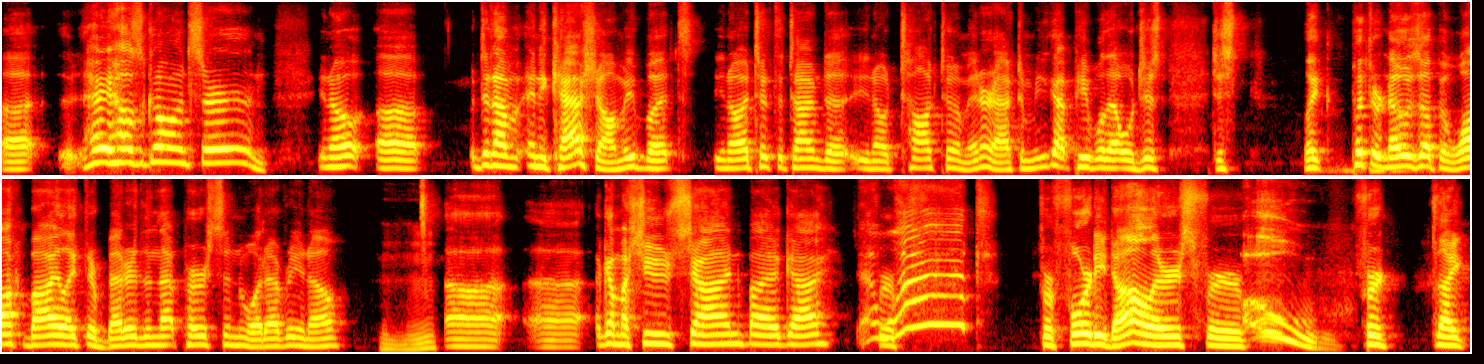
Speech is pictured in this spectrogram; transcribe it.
uh, "Hey, how's it going, sir?" And you know, uh, didn't have any cash on me, but you know, I took the time to you know talk to him, interact with him. You got people that will just just like put their nose up and walk by like they're better than that person, whatever, you know. Mhm. Uh, uh, I got my shoes shined by a guy for, what? for forty dollars for Oh, for like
